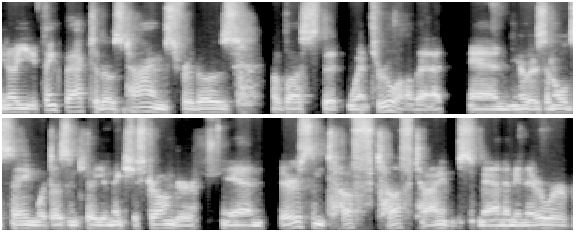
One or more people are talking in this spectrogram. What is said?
you know, you think back to those times for those of us that went through all that. And, you know, there's an old saying, what doesn't kill you makes you stronger. And there's some tough, tough times, man. I mean, there were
